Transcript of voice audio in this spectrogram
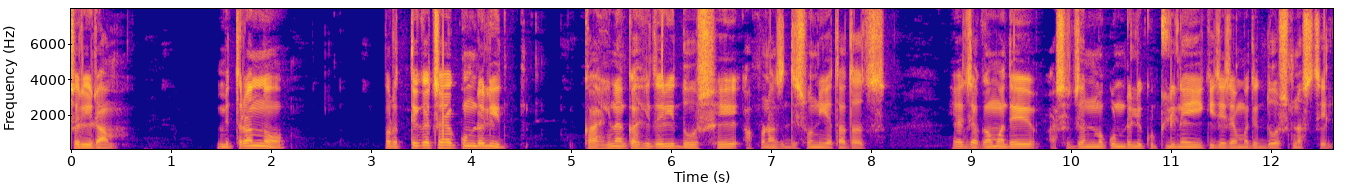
श्रीराम. मित्रांनो प्रत्येकाच्या कुंडलीत काही ना काहीतरी दोष हे आपणास दिसून येतातच. या जगामध्ये अशी जन्मकुंडली कुठली नाही की ज्याच्यामध्ये दोष नसतील.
